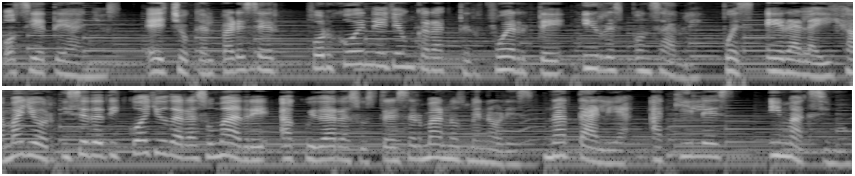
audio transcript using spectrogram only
o 7 años, hecho que al parecer forjó en ella un carácter fuerte y responsable, pues era la hija mayor y se dedicó a ayudar a su madre a cuidar a sus tres hermanos menores, Natalia, Aquiles y Máximo.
